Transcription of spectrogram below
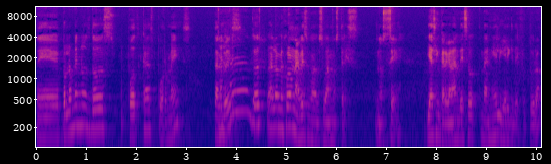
eh, por lo menos dos podcasts por mes, tal vez. Dos, a lo mejor una vez subamos tres. No sé. Ya se encargarán de eso Daniel y Eric del futuro.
